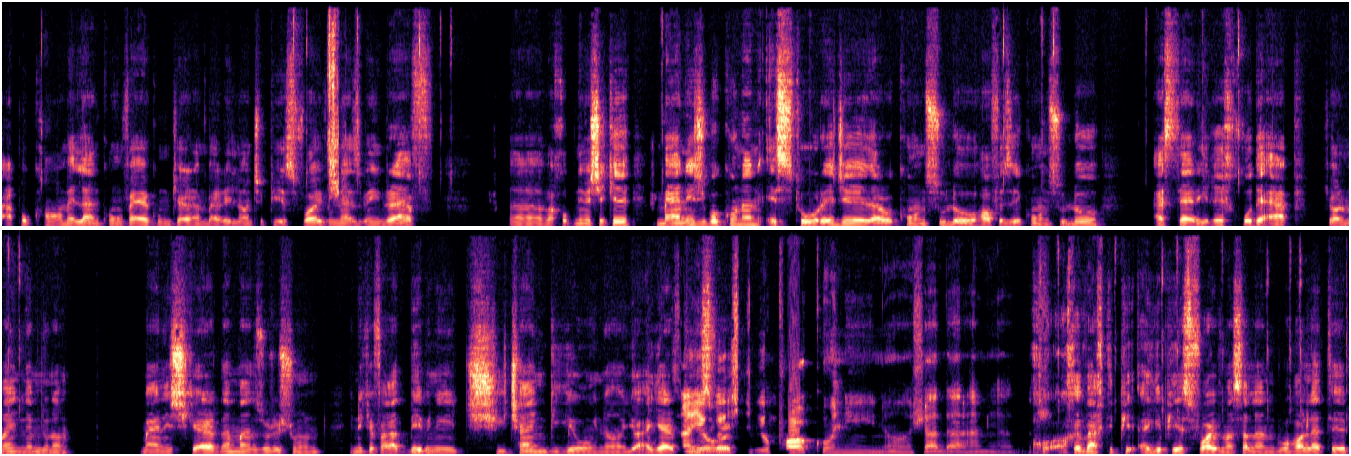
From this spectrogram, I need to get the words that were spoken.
app و کاملا کنفیکون کردن برای launch PS5 این از بین رفت. و خب نمیشه که manage بکنن storage در واقع کنسول و حافظه کنسول رو از طریق خود app. که حالا من این نمی‌دونم manage کردن منظورشون اینه که فقط ببینی چی چند گیگه و اینا یا اگر مثلا یه PS5 چیزی رو پاک کنی اینا شاید در همین حد خب آخه وقتی پی... اگه PS5 مثلا رو حالت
